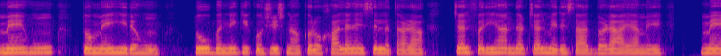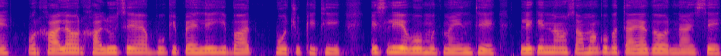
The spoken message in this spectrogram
मैं हूँ तो मैं ही रहूँ। तो बनने की कोशिश ना करो। खाला ने इसे लताड़ा। चल फरिया अंदर चल मेरे साथ। बड़ा आया मैं मैं और खाला और खालू से अबू की पहले ही बात हो चुकी थी, इसलिए वो मुतमिन थे। लेकिन ना उसामा को बताया गया और ना इसे।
